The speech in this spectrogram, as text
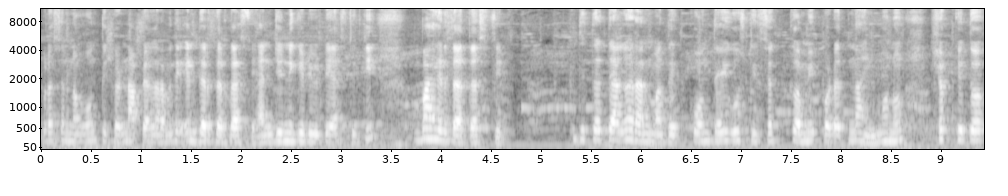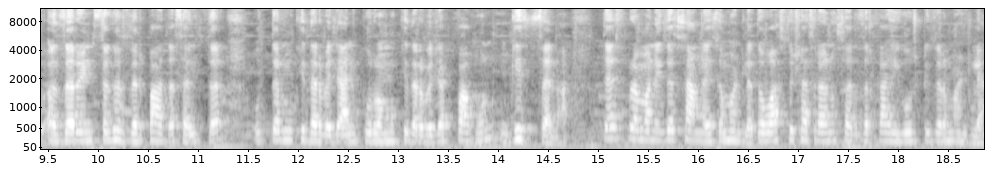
प्रसन्न होऊन तिकडनं आपल्या घरामध्ये एंटर करत असते. आणि जी निगेटिव्हिटी असते ती बाहेर जात असते. तिथं त्या घरांमध्ये कोणत्याही गोष्टीचं कमी पडत नाही. म्हणून शक्यतो जर रेंटचं घर जर पाहत असेल तर उत्तरमुखी दरवाजा आणि पूर्वमुखी दरवाजा पाहून घेत चला. त्याचप्रमाणे जर सांगायचं म्हटलं तर वास्तुशास्त्रानुसार जर काही गोष्टी जर म्हटल्या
